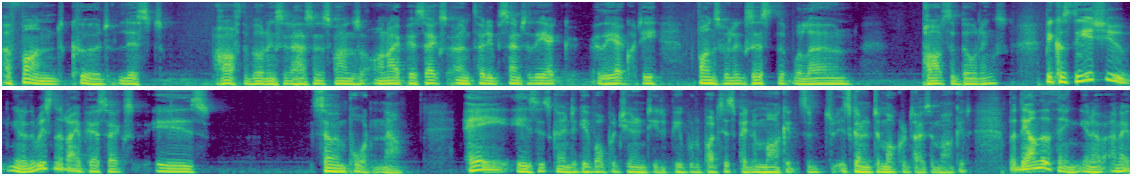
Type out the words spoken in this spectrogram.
a fund could list half the buildings that it has in its funds on IPSX, own 30% of the, equ- the equity. Funds will exist that will own parts of buildings. Because the issue, you know, the reason that IPSX is so important now, A, is it's going to give opportunity to people to participate in a market. It's, it's going to democratize a market. But the other thing, you know, and I,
